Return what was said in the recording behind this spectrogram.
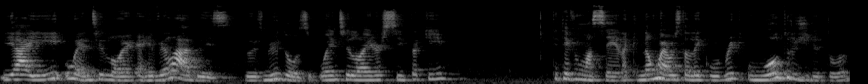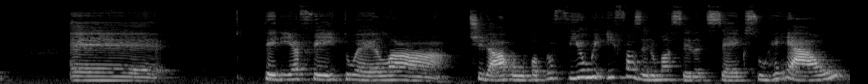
E aí, o anti-lawyer, é revelado esse, 2012. O anti-lawyer cita aqui que teve uma cena que não é o Stanley Kubrick, um outro diretor, é, teria feito ela tirar a roupa pro filme e fazer uma cena de sexo real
